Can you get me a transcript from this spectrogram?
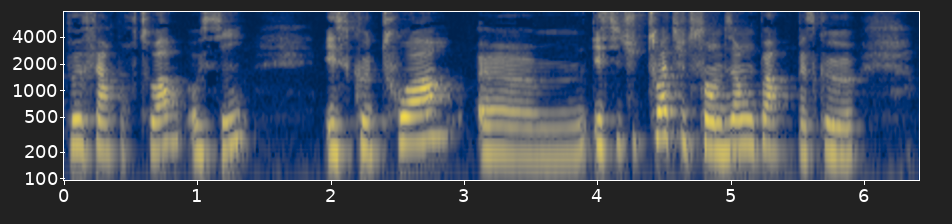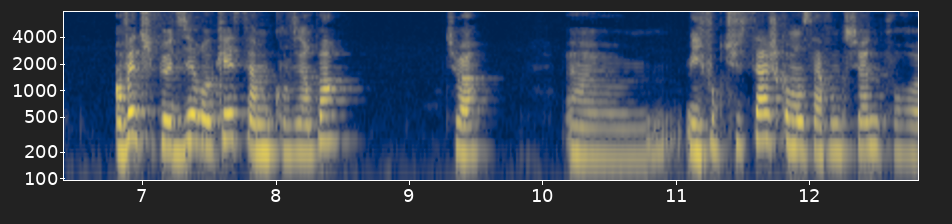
peut faire pour toi aussi, et ce que toi, et si tu, toi, tu te sens bien ou pas, parce que en fait, tu peux dire, ok, ça me convient pas, tu vois? mais il faut que tu saches comment ça fonctionne pour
